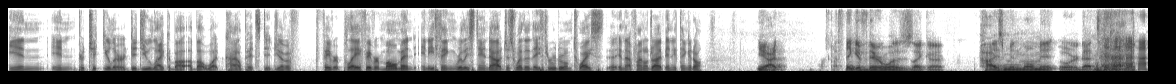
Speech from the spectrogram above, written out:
in in particular did you like about about what Kyle Pitts did? Do you have a f- favorite play, favorite moment, anything really stand out? Just whether they threw to him twice uh, in that final drive, anything at all? Yeah, I, I think if there was like a Heisman moment or that type of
